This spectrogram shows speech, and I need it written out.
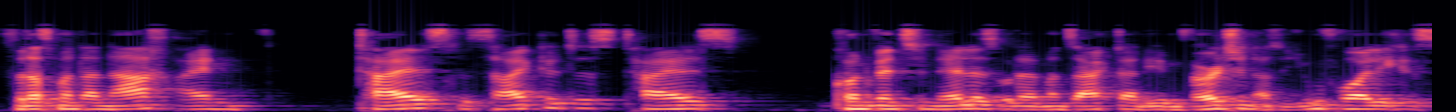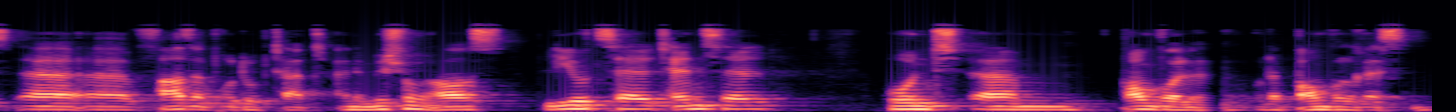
sodass man danach ein teils recyceltes, teils konventionelles oder man sagt dann eben Virgin, also jungfräuliches äh, äh, Faserprodukt hat. Eine Mischung aus Liozell, Tencel und ähm, Baumwolle oder Baumwollresten.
